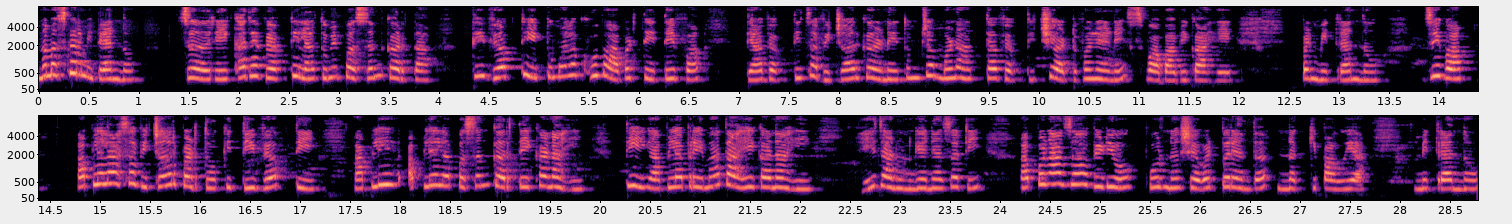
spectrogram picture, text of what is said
नमस्कार मित्रांनो. जर एखाद्या व्यक्तीला तुम्ही पसंत करता ती व्यक्ती तुम्हाला खूप आवडते तेव्हा त्या व्यक्तीचा विचार करणे तुमच्या मनात त्या व्यक्तीची आठवण येणे स्वाभाविक आहे. पण मित्रांनो जेव्हा आपल्याला असा विचार पडतो की ती व्यक्ती आपली आपल्याला पसंत करते का नाही ती आपल्या प्रेमात आहे का नाही हे जाणून घेण्यासाठी आपण आज हा व्हिडिओ पूर्ण शेवटपर्यंत नक्की पाहूया. मित्रांनो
